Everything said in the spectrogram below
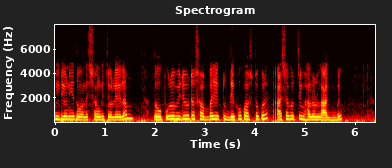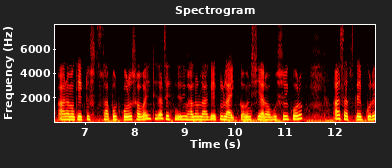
ভিডিও নিয়ে তোমাদের সঙ্গে চলে এলাম। তো পুরো ভিডিওটা সবাই একটু দেখো কষ্ট করে। আশা করছি ভালো লাগবে। আর আমাকে একটু সাপোর্ট করো সবাই, ঠিক আছে? যদি ভালো লাগে, একটু লাইক কমেন্ট শেয়ার অবশ্যই করো। আর সাবস্ক্রাইব করে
